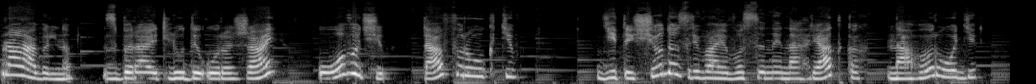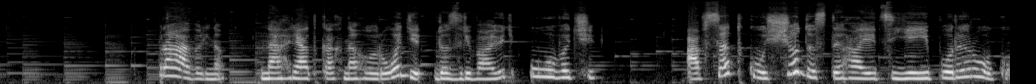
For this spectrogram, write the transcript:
Правильно, збирають люди урожай овочів та фруктів. Діти, що дозріває восени на грядках на городі? Правильно, на грядках на городі дозрівають овочі. А в садку що достигає цієї пори року?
